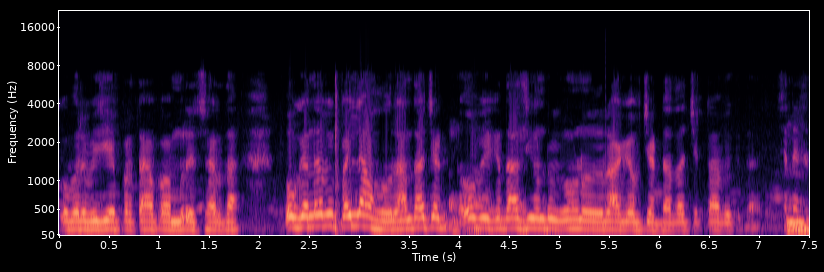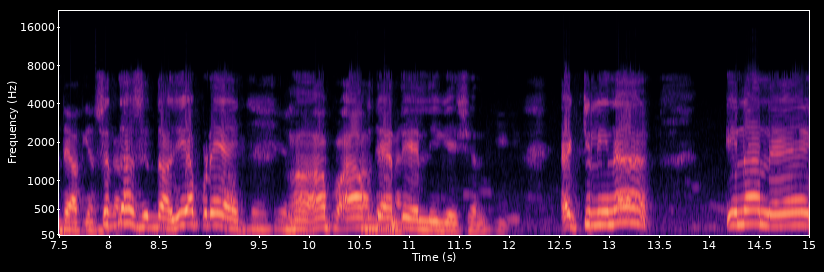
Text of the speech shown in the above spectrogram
ਕੁਬਰ ਵਿਜੇ ਪ੍ਰਤਾਪ ਅੰਮ੍ਰਿਤਸਰ ਦਾ ਉਹ ਕਹਿੰਦਾ ਵੀ ਪਹਿਲਾਂ ਹੋਰਾਂ ਦਾ ਉਹ ਵਿਕਦਾ ਸੀ ਹੁਣ ਹੁਣ ਰਾਘਵ ਚੱਡਾ ਦਾ ਚਿੱਟਾ ਵਿਕਦਾ ਸਿੱਧੇ ਸਿੱਧੇ ਆਪਦੀਆਂ ਸਿੱਧਾ ਸਿੱਧਾ ਜੀ ਆਪਣੇ ਹਾਂ ਆਪ ਆਪ ਦੇ ਤੇ ਐਲੀਗੇਸ਼ਨ ਐਕਚੁਅਲੀ ਨਾ ਇਹਨਾਂ ਨੇ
